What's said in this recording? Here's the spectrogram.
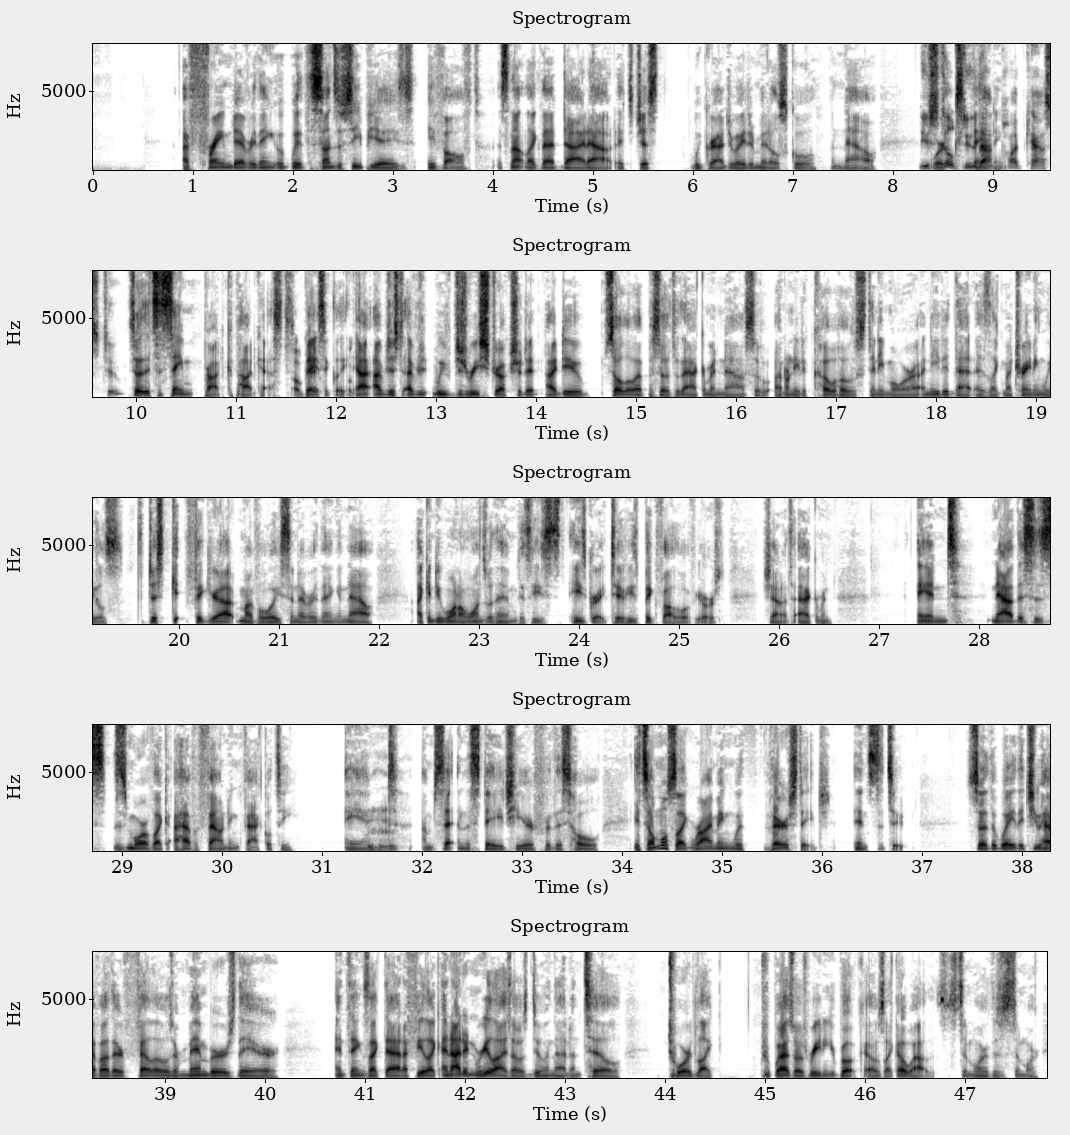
I've framed everything with Sons of CPAs evolved. It's not like that died out. It's just we graduated middle school and now You still expanding. do that podcast too? So it's the same prod- podcast, Okay, basically. okay. I, I've just I've, we've just restructured it. I do solo episodes with Ackerman now, so I don't need a co-host anymore. I needed that as like my training wheels to just get figure out my voice and everything. And now I can do one on ones with him because he's he's great too. He's a big follower of yours. Shout out to Ackerman. And now this is this is more of like I have a founding faculty, and mm-hmm. I'm setting the stage here for this whole. It's almost like rhyming with VeraSage Institute. So the way that you have other fellows or members there and things like that, I feel like, and I didn't realize I was doing that until toward like as I was reading your book, I was like, oh wow, this is similar. This is similar.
